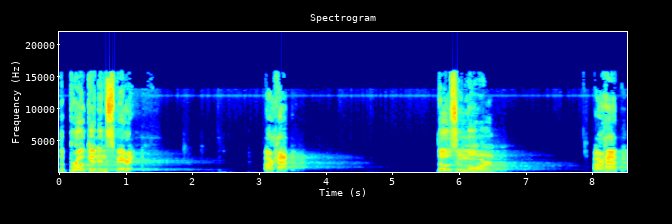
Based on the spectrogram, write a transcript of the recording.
The broken in spirit are happy. Those who mourn are happy.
